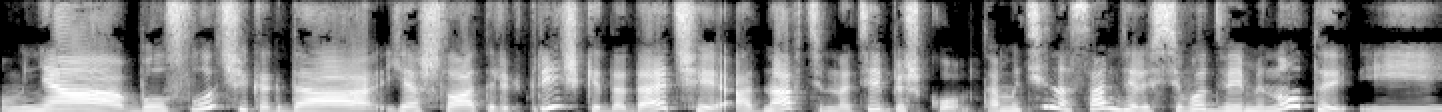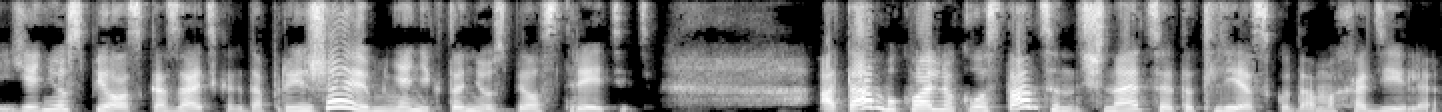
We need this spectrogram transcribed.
У меня был случай, когда я шла от электрички до дачи одна в темноте пешком. Там идти на самом деле всего две минуты, и я не успела сказать, когда приезжаю, меня никто не успел встретить. А там буквально около станции начинается этот лес, куда мы ходили.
